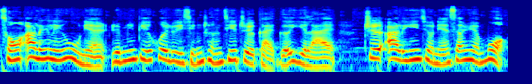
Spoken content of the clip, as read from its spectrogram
从二零零五年人民币汇率形成机制改革以来，至二零一九年三月末，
